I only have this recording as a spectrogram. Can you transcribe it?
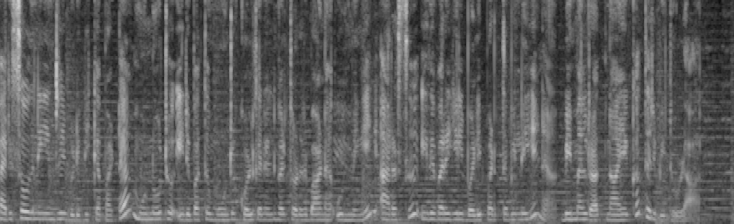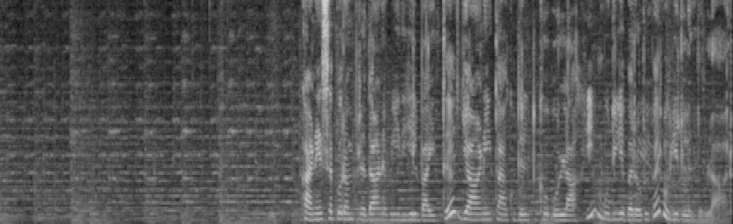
பரிசோதனையின்றி விடுவிக்கப்பட்ட முன்னூற்று இருபத்து மூன்று கொள்கலன்கள் தொடர்பான உண்மையை அரசு இதுவரையில் வெளிப்படுத்தவில்லை என பிமல் ரத்நாயக்க தெரிவித்துள்ளார். கணேசபுரம் பிரதான வீதியில் வைத்து யானை தாக்குதலுக்கு உள்ளாகி முதியவர் ஒருவர் உயிரிழந்துள்ளார்.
